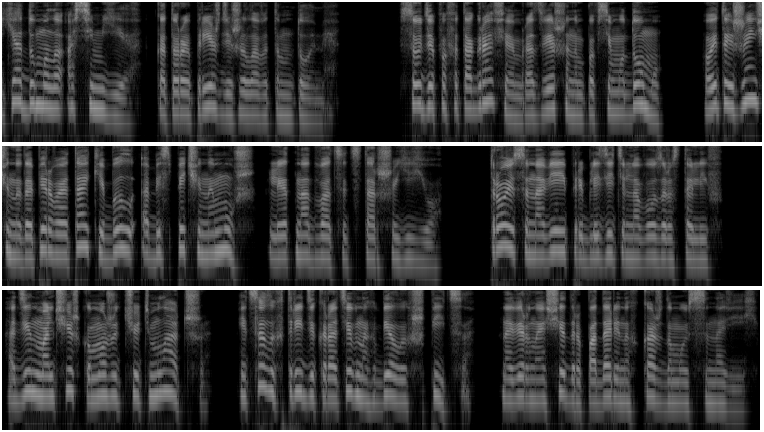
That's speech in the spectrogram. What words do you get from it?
Я думала о семье, которая прежде жила в этом доме. Судя по фотографиям, развешанным по всему дому, у этой женщины до первой атаки был обеспеченный муж, лет на 20 старше ее. Трое сыновей приблизительно возраста Лив. Один мальчишка, может, чуть младше, и целых три декоративных белых шпица, наверное, щедро подаренных каждому из сыновей.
